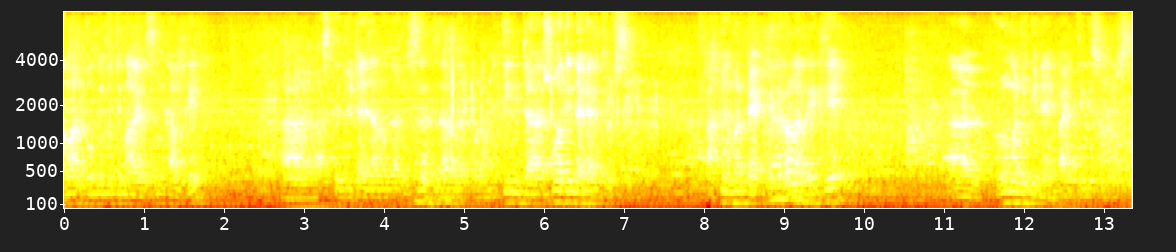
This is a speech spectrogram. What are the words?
আমার বন্দিপতি মারা গেছেন কালকে। আর আজকে দুইটায় জানাজা হয়েছে, জানাজার পর তিনটা সোয়া তিনটা গাড়িতে উঠছি আমি আমার ব্যাগটা রেখে আর রুমে ঢুকি নেই বাইরে থেকে চলে এসেছি।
